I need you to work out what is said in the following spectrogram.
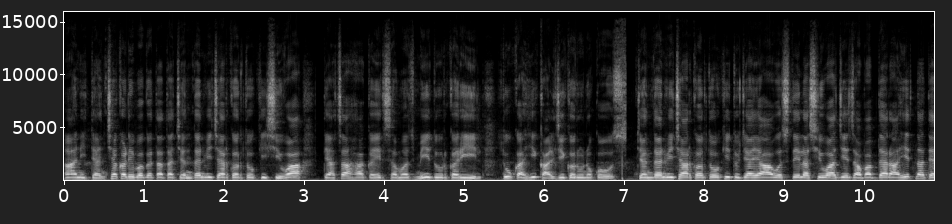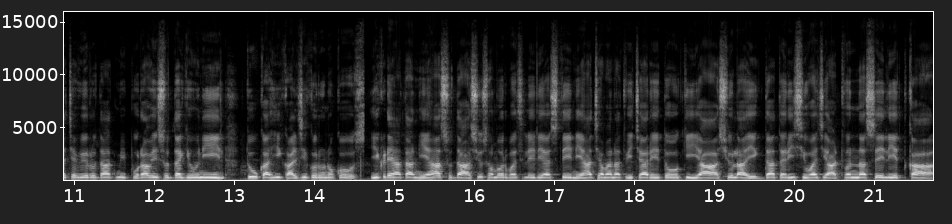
आणि त्यांच्याकडे बघत आता चंदन विचार करतो की शिवा त्याचा हा गैरसमज मी दूर करील. तू काही काळजी करू नकोस. चंदन विचार करतो की तुझ्या या अवस्थेला शिवा जे जबाबदार आहेत ना त्याच्या विरोधात मी पुरावेसुद्धा घेऊन येईल. तू काही काळजी करू नकोस. इकडे आता नेहासुद्धा आशूसमोर समोर बसलेली असते. नेहाच्या मनात विचार येतो की या आशूला एकदा तरी शिवाची आठवण नसेल येत का?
